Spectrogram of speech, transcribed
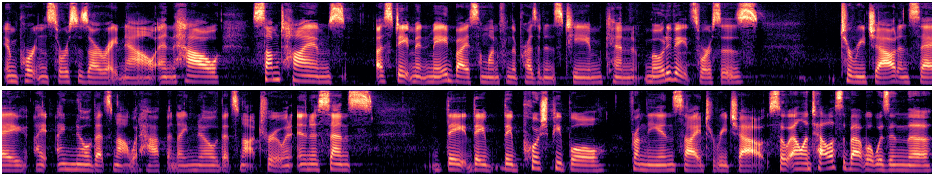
important sources are right now and how sometimes a statement made by someone from the president's team can motivate sources to reach out and say, I, I know that's not what happened. I know that's not true. And in a sense, they, they, they push people from the inside to reach out. So Ellen, tell us about what was in the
